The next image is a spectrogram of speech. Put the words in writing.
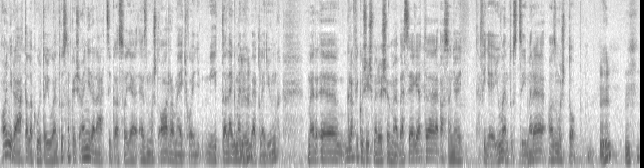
annyira átalakult a Juventusnak, és annyira látszik az, hogy ez most arra megy, hogy mi itt a legmenőbbek uh-huh. legyünk, mert uh, grafikus ismerősömmel beszélgetve azt mondja, hogy te figyelj, a Juventus címere az most top. Uh-huh. Uh-huh.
